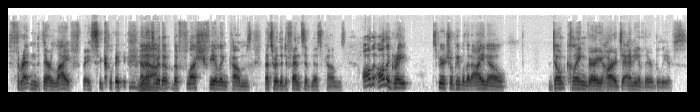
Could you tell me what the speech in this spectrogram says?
threatened their life basically, and yeah. that's where the the flush feeling comes. That's where the defensiveness comes. All the all the great spiritual people that I know don't cling very hard to any of their beliefs.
